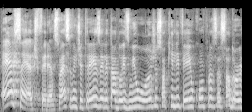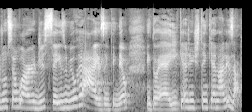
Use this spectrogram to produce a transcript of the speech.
essa é a diferença. O S23 ele tá dois mil hoje, só que ele veio com o processador de um celular de seis mil reais, entendeu? Então é aí que a gente tem que analisar.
